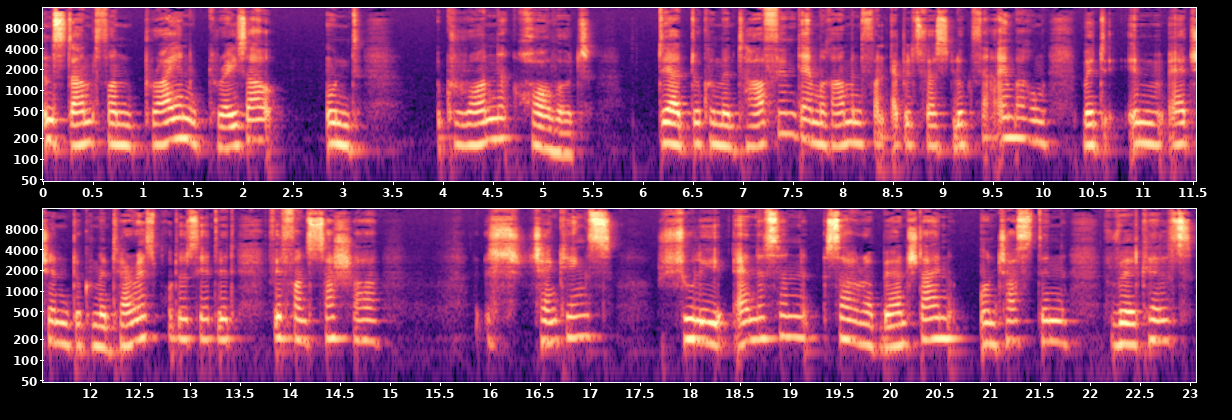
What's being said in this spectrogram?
und stammt von Brian Grazer und Ron Horwood. Der Dokumentarfilm, der im Rahmen von Apples First Look Vereinbarung mit Imagine Documentaries produziert wird, wird von Sasha Jenkins, Julie Anderson, Sarah Bernstein und Justin Wilkels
